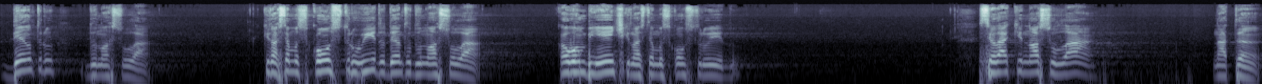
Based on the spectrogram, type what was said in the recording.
dentro do nosso lar? Que nós temos construído dentro do nosso lar? Qual o ambiente que nós temos construído? Será que nosso lar, Natan,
